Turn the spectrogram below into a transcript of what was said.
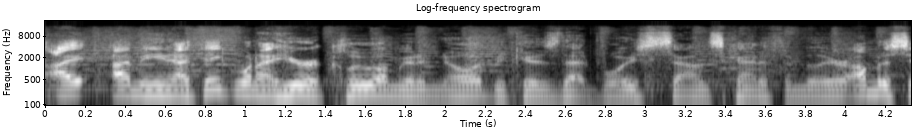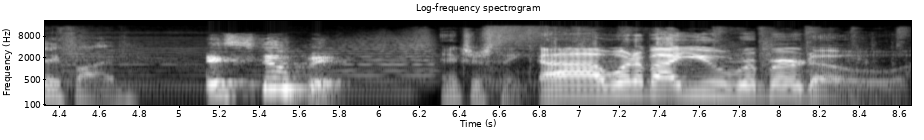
I, I mean, I think when I hear a clue, I'm going to know it because that voice sounds kind of familiar. I'm going to say five. It's stupid. Interesting. Uh, what about you, Roberto?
